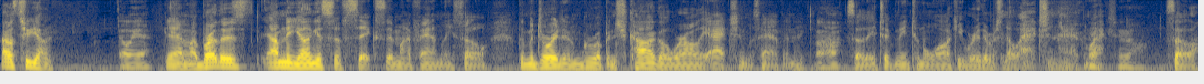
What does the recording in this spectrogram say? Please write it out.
I was too young. Oh yeah. Yeah, my brothers, I'm the youngest of six in my family, so the majority of them grew up in Chicago where all the action was happening. Uh-huh. So they took me to Milwaukee where there was no action happening. Right, you know. So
